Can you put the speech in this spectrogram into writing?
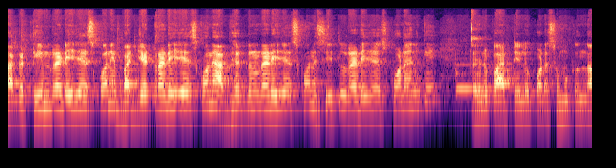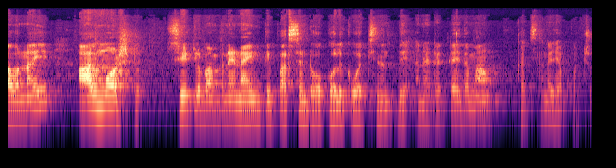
తగ్గ టీం రెడీ చేసుకొని బడ్జెట్ రెడీ చేసుకొని అభ్యర్థులను రెడీ చేసుకొని సీట్లు రెడీ చేసుకోవడానికి రెండు పార్టీలు కూడా సుముఖంగా ఉన్నాయి. ఆల్మోస్ట్ సీట్లు పంపిణీ నైంటీ పర్సెంట్ ఒక కొలుకు వచ్చినది అనేటట్టు అయితే మనం ఖచ్చితంగా చెప్పొచ్చు.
